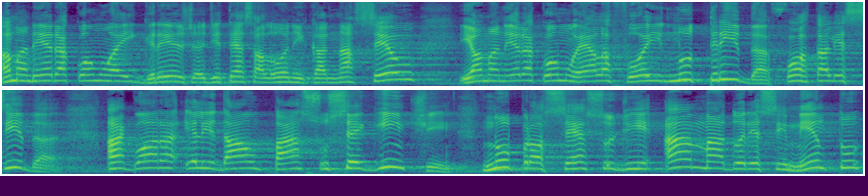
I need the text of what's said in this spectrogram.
a maneira como a igreja de Tessalônica nasceu e a maneira como ela foi nutrida, fortalecida, agora ele dá um passo seguinte no processo de amadurecimento.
